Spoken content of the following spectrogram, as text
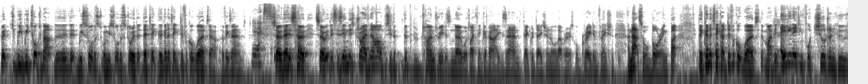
But we, we talked about the, the, we saw this when we saw the story that they're take, they're going to take difficult words out of exams. Yes. So there's so so this is in this drive now. Obviously, the, the Times readers know what I think about exam degradation and all that, whatever it's called, grade inflation, and that's all boring. But they're going to take out difficult words that might be Mm. alienating for children who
